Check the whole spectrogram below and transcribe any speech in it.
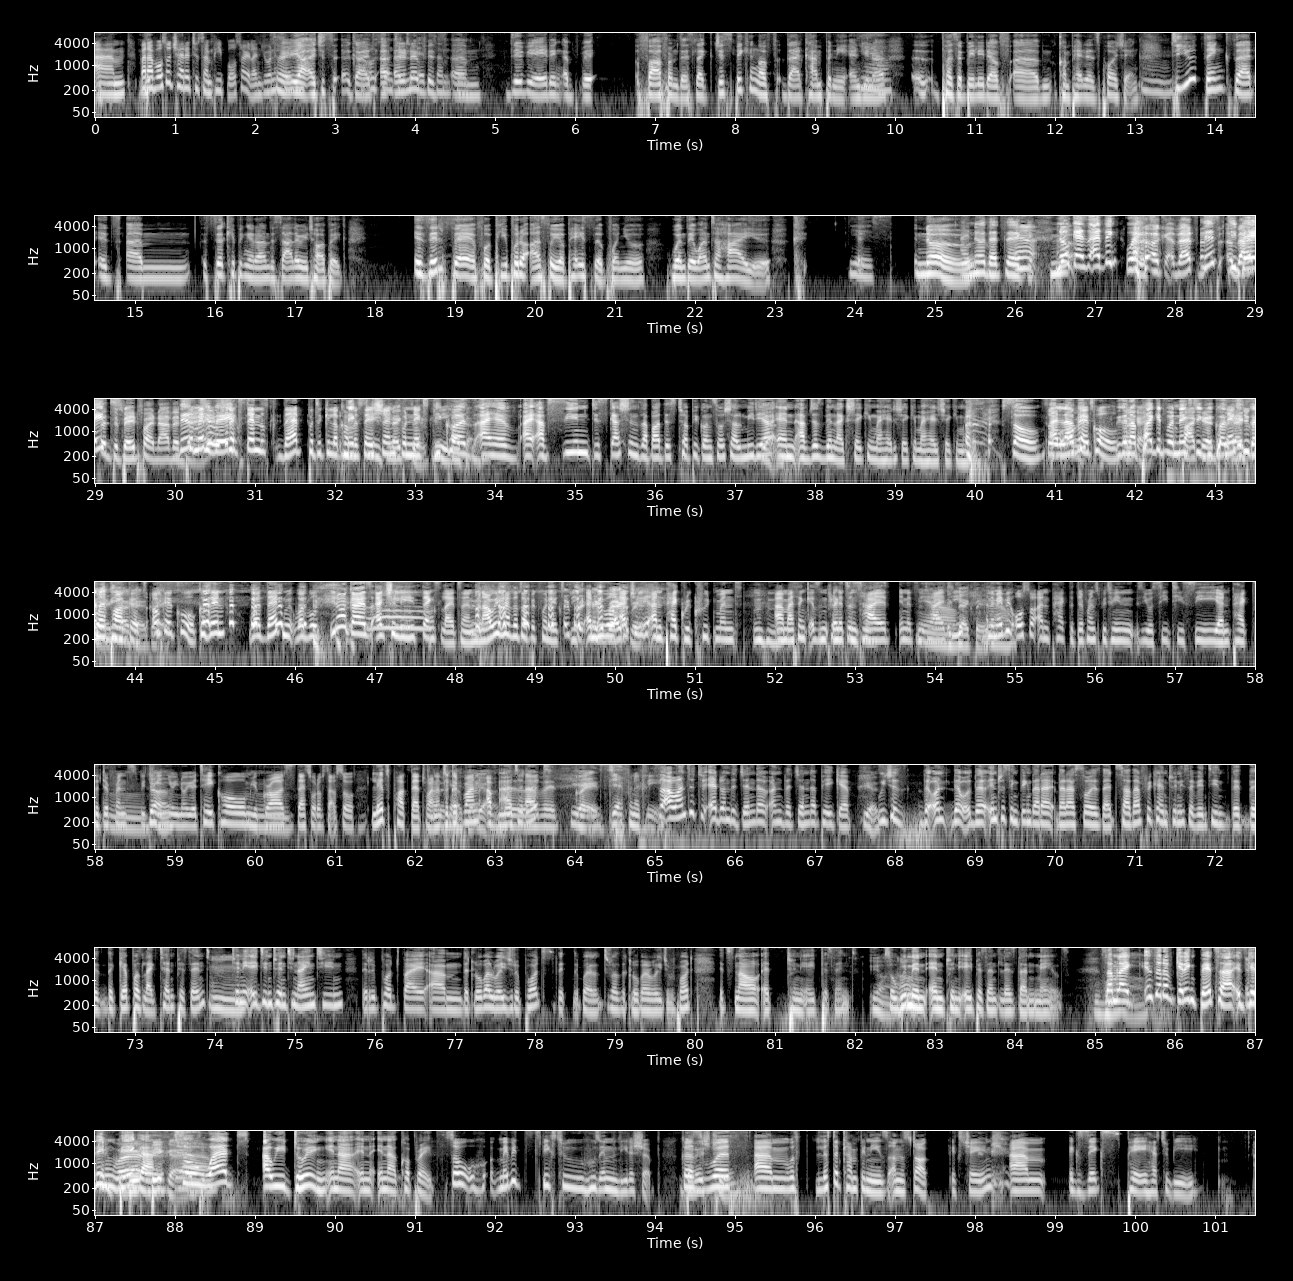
Um, but I've also chatted to some people. Sorry, Lan, do you want to say? yeah, I just uh, guys, also I, I don't know if it's um deviating a bit far from this. Like, just speaking of that company and you know uh, possibility of um competitors poaching. Mm. Do you think that it's um still keeping it on the salary topic? Is it fair for people to ask for your pay slip when you when they want to hire you? C- Yes. No, I know that's it. Uh, no, no. guys. I think wait. okay, that's This debate. that's a debate- debate for another this day. So maybe we Debate should extend this, that particular Next week, conversation next for next week. because Okay. I have I have seen discussions about this topic on social media, Yeah. and I've just been like shaking my head, shaking my head, shaking my head. So, So, I love okay, it. cool. We're gonna Okay. pack it for next Pack week it. because Next week gonna we'll be park Okay, it. okay. Okay, cool. Because then what that what will you know, guys? Actually, thanks, Lyton. Now we have the topic for next week, and we will actually unpack recruitment. Mhm. Um, I think is in, in its entire in its entirety, Exactly. And then maybe also unpack the difference between your CTC, unpack the difference Mm. between Yeah. your you know your take home, your Mm. gross, that sort of stuff. So let's park that one. It's a Okay, good one. okay, yeah. I've I noted love it. it. Great. yes. Definitely. So I wanted to add on the gender on the gender pay gap, Yes. which is the, on, the the interesting thing that I that I saw is that South Africa in 2017 the, the, the gap was like 10 percent. Mm. 2018 2019 the report by um the global wage report the, well it was the global wage report it's now at 28 percent yeah. so Oh. women earn 28 percent less than males So I'm like, instead of getting better, it's, It's getting, getting worse. bigger. Bigger. So Yeah. what are we doing in our in in our corporates? So maybe it speaks to who's in leadership. Because is with um with listed companies on the stock exchange, um execs pay has to be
